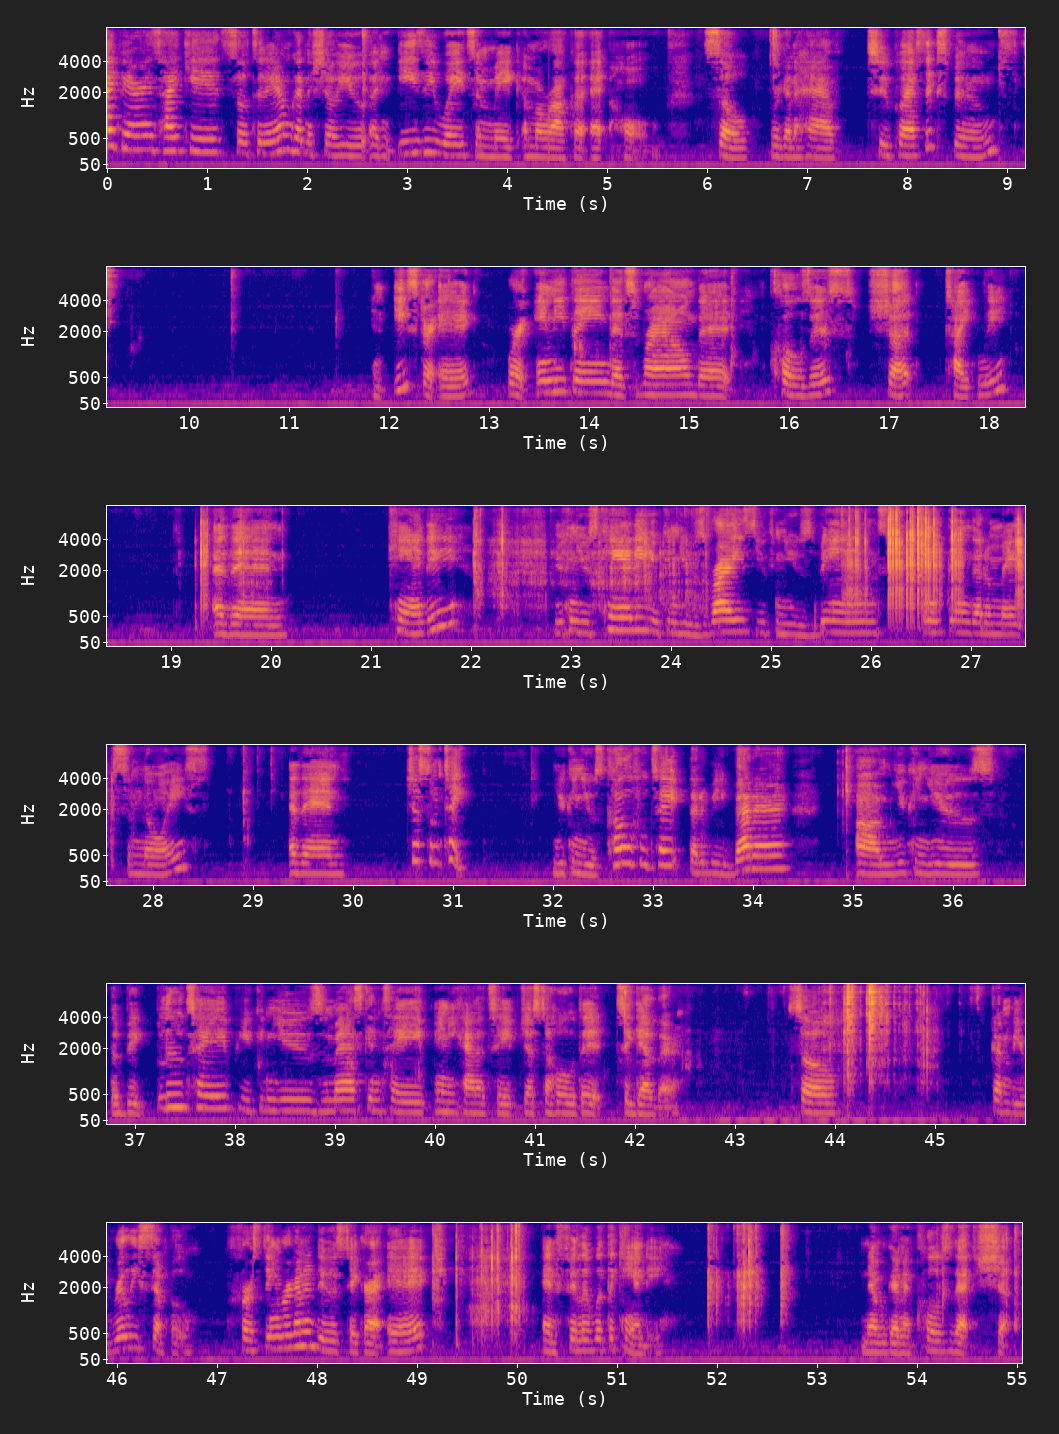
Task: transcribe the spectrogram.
Hi parents, hi kids. So today I'm going to show you an easy way to make a maraca at home. So we're going to have two plastic spoons, an Easter egg, or anything that's round that closes shut tightly, and then candy. You can use candy, you can use rice, you can use beans, anything that'll make some noise and then just some tape. You can use colorful tape, that'll be better. Um, you can use the big blue tape, you can use masking tape, any kind of tape just to hold it together. So it's gonna be really simple. First thing we're gonna do is take our egg and fill it with the candy. Now we're gonna close that shut.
